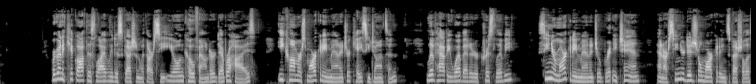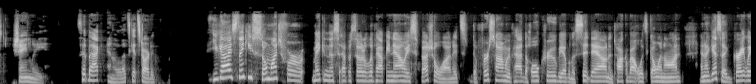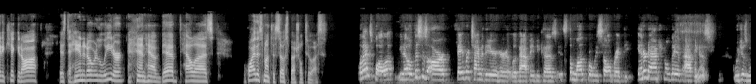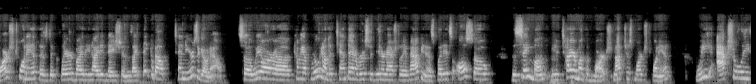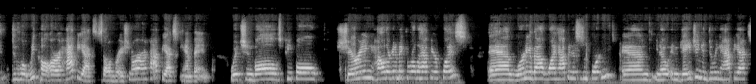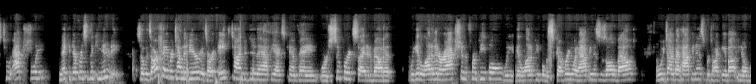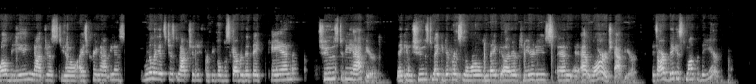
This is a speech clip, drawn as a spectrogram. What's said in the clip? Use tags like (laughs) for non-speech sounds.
We're going to kick off this lively discussion with our CEO and co founder, Deborah Heisz, e commerce marketing manager, Casey Johnson, Live Happy web editor, Chris Libby, senior marketing manager, Brittany Chan, and our senior digital marketing specialist, Shane Lee. Sit back and let's get started. You guys, thank you so much for making this episode of Live Happy Now a special one. It's the first time we've had the whole crew be able to sit down and talk about what's going on. And I guess a great way to kick it off is to hand it over to the leader (laughs) and have Deb tell us why this month is so special to us. Well, thanks, Paula. You know, this is our favorite time of the year here at Live Happy because it's the month where we celebrate the International Day of Happiness which is March 20th, as declared by the United Nations, I think about 10 years ago now. So we are uh, coming up really on the 10th anniversary of the International Day of Happiness, but it's also the same month, the entire month of March, not just March 20th. We actually do what we call our Happy Acts celebration or our Happy Acts campaign, which involves people sharing how they're going to make the world a happier place, and learning about why happiness is important and you know engaging and doing happy acts to actually make a difference in the community. So it's our favorite time of year. It's our eighth time to do the happy acts campaign. We're super excited about it. We get a lot of interaction from people. We get a lot of people discovering what happiness is all about. When we talk about happiness we're talking about you know well-being not just you know ice cream happiness. Really it's just an opportunity for people to discover that they can choose to be happier they can choose to make a difference in the world and make uh, their communities and at large happier. It's our biggest month of the year.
